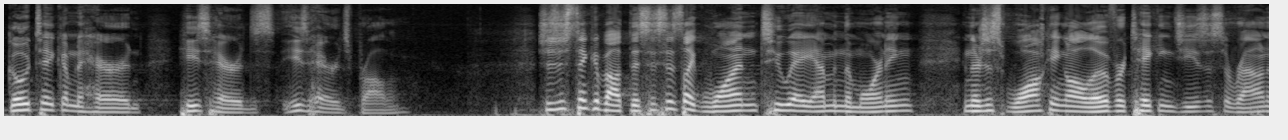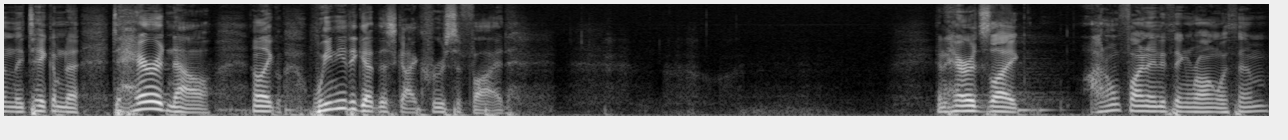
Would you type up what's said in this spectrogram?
go take him to Herod. He's Herod's he's Herod's problem. So just think about this. This is like 1, 2 a.m. in the morning, and they're just walking all over, taking Jesus around, and they take him to, to Herod now. And like, we need to get this guy crucified. And Herod's like, I don't find anything wrong with him.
